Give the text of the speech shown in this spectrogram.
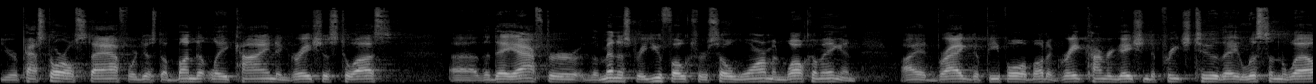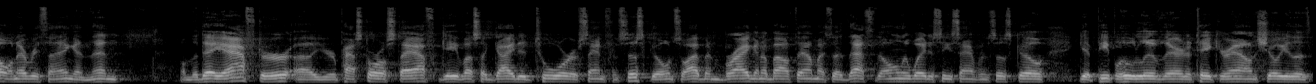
your pastoral staff were just abundantly kind and gracious to us. The day after the ministry, you folks were so warm and welcoming, and I had bragged to people about a great congregation to preach to. They listened well and everything. And then on the day after, uh, your pastoral staff gave us a guided tour of San Francisco. And so I've been bragging about them. I said, that's the only way to see San Francisco. Get people who live there to take you around, show you the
